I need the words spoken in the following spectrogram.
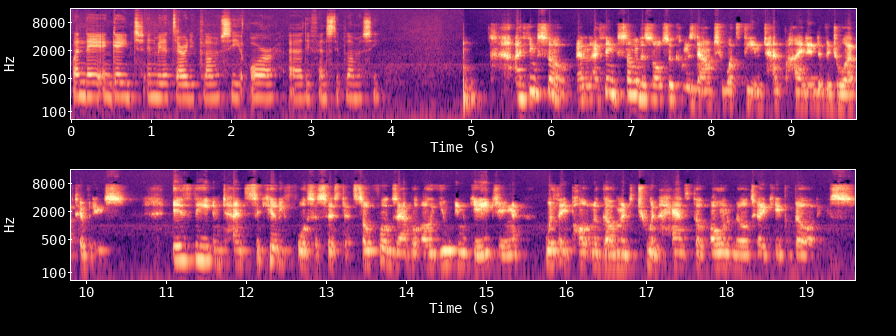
when they engage in military diplomacy or uh, defense diplomacy? I think so. And I think some of this also comes down to what's the intent behind individual activities. Is the intent security force assistance? So, for example, are you engaging with a partner government to enhance their own military capabilities?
